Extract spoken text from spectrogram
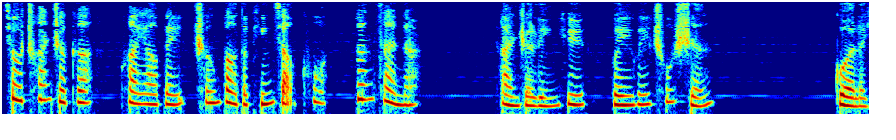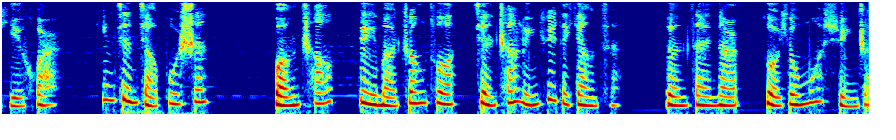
就穿着个快要被撑爆的平角裤蹲在那儿，看着淋浴微微出神。过了一会儿，听见脚步声。王超立马装作检查淋浴的样子，蹲在那儿左右摸寻着。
